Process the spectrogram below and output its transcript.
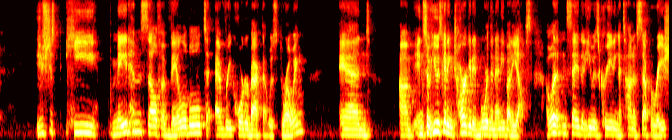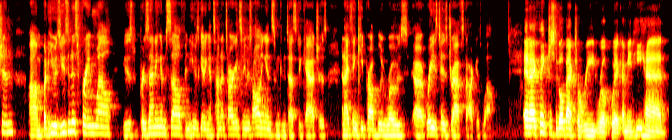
he's just he made himself available to every quarterback that was throwing, and um, and so he was getting targeted more than anybody else. I wouldn't say that he was creating a ton of separation, um, but he was using his frame well. He was presenting himself, and he was getting a ton of targets, and he was hauling in some contested catches. And I think he probably rose uh, raised his draft stock as well. And I think just to go back to Reed real quick, I mean, he had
